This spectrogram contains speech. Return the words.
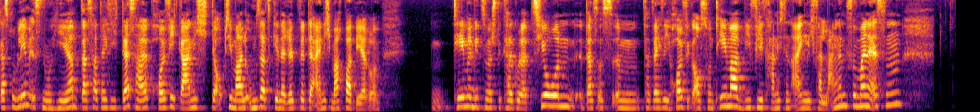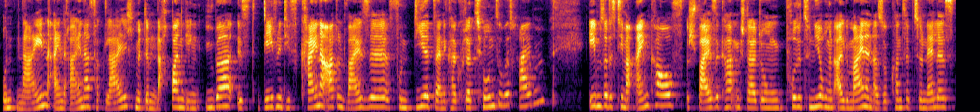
Das Problem ist nur hier, dass tatsächlich deshalb häufig gar nicht der optimale Umsatz generiert wird, der eigentlich machbar wäre. Themen wie zum Beispiel Kalkulation, das ist ähm, tatsächlich häufig auch so ein Thema. Wie viel kann ich denn eigentlich verlangen für mein Essen? Und nein, ein reiner Vergleich mit dem Nachbarn gegenüber ist definitiv keine Art und Weise, fundiert seine Kalkulation zu betreiben. Ebenso das Thema Einkauf, Speisekartengestaltung, Positionierung im Allgemeinen, also konzeptionelles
